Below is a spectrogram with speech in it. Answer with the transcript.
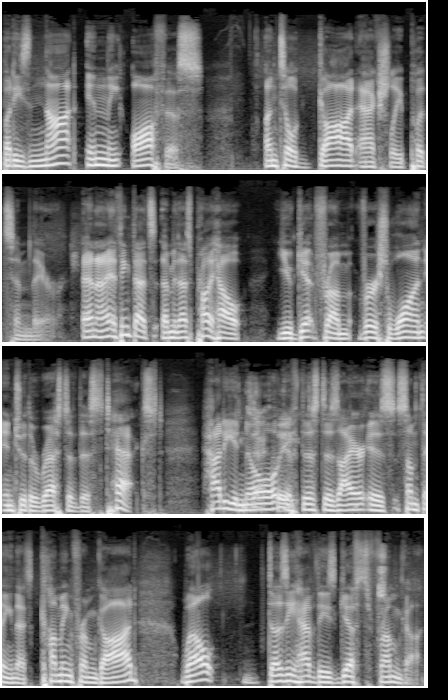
but he's not in the office until God actually puts him there. And I think that's, I mean, that's probably how you get from verse one into the rest of this text. How do you know exactly. if this desire is something that's coming from God? Well, does he have these gifts from God?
